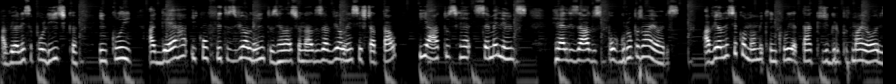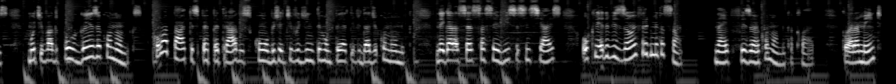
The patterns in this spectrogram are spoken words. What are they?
a violência política inclui a guerra e conflitos violentos relacionados à violência estatal e atos re semelhantes realizados por grupos maiores. A violência econômica inclui ataques de grupos maiores motivados por ganhos econômicos, como ataques perpetrados com o objetivo de interromper a atividade econômica, negar acesso a serviços essenciais ou criar divisão e fragmentação. Na visão econômica, claro. Claramente,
